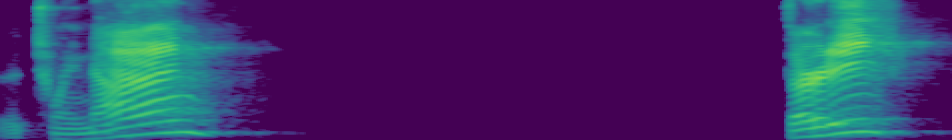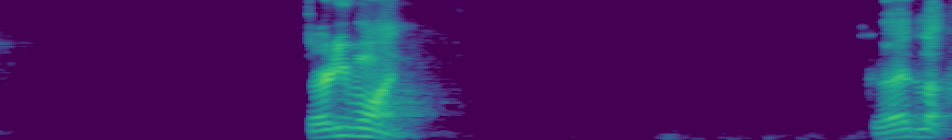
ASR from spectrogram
Good. 29. 30. 31. Good. Look,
